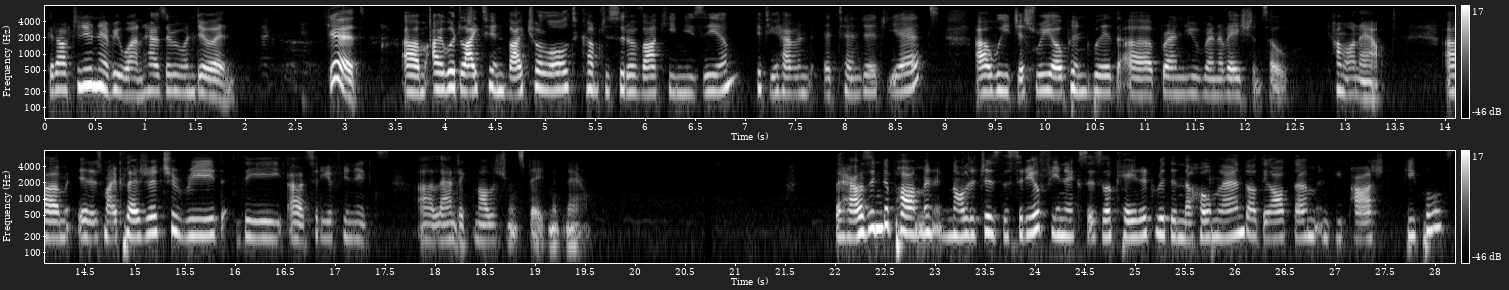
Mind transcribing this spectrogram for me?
Good afternoon, everyone. How's everyone doing? Excellent. Good. Um, I would like to invite you all to come to S'edav Va'aki Museum if you haven't attended yet. Uh, we just reopened with a brand new renovation, so come on out. Um, it is my pleasure to read the uh, City of Phoenix uh, Land Acknowledgement Statement now. The Housing Department acknowledges the City of Phoenix is located within the homeland of the O'odham and Piipaash peoples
